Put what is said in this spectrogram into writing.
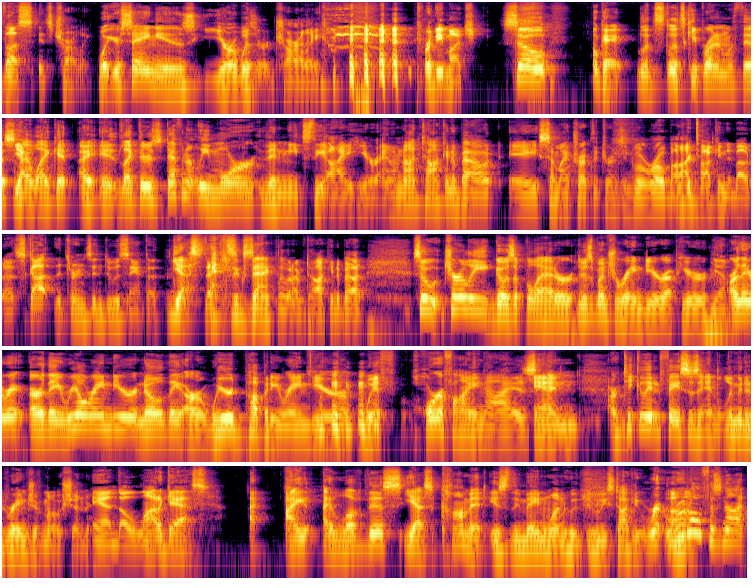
Thus, it's Charlie. What you're saying is you're a wizard, Charlie. Pretty much. So okay, let's let's keep running with this. Yeah. I like it. I it, like. There's definitely more than meets the eye here, and I'm not talking about a semi truck that turns into a robot. We're talking about a Scott that turns into a Santa. yes, that's exactly what I'm talking about. So Charlie goes up the ladder. There's a bunch of reindeer up here. Yeah. Are they re- are they real reindeer? No, they are weird puppety reindeer with horrifying eyes and, And articulated faces and limited range of motion. and a lot of gas. I I love this. Yes, Comet is the main one who who he's talking to. R- Uh-huh. Rudolph is not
